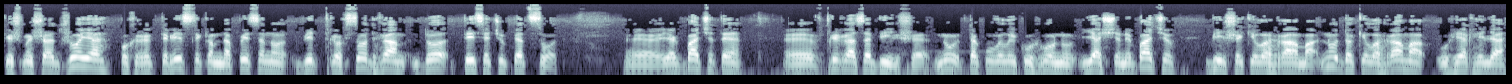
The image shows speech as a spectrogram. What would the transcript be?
кишмиша Джоя по характеристикам написано від 300 грам до 1500. Е, Як бачите, е, в три рази більше. Ну, таку велику грону я ще не бачив, більше кілограма. Ну, до кілограма у Гергеля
